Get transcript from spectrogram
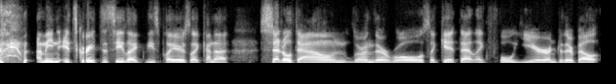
I mean, it's great to see like these players like kind of settle down, learn their roles, like get that like full year under their belt,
